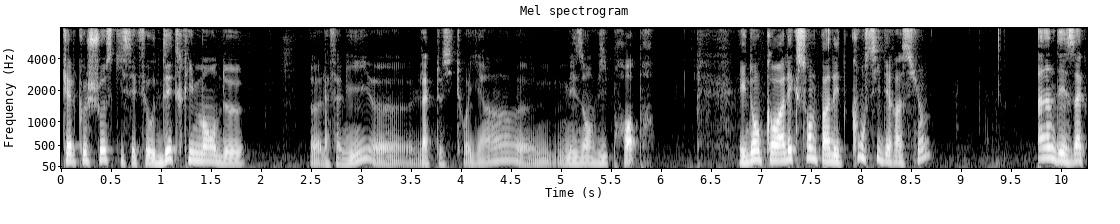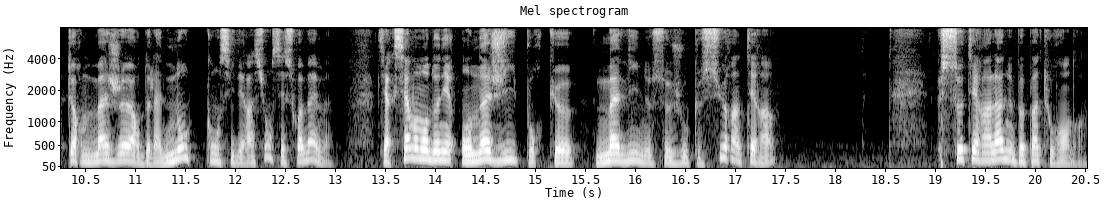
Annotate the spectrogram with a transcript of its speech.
quelque chose qui s'est fait au détriment de euh, la famille, l'acte citoyen, mes envies propres. Et donc, quand Alexandre parlait de considération, un des acteurs majeurs de la non-considération, c'est soi-même. C'est-à-dire que si à un moment donné, on agit pour que ma vie ne se joue que sur un terrain, ce terrain-là ne peut pas tout rendre.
